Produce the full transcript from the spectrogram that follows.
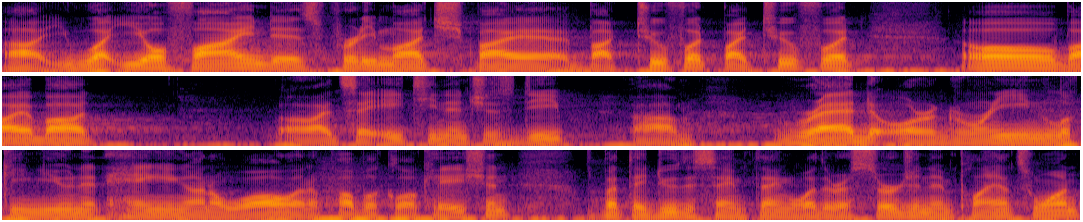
Uh, what you'll find is pretty much by about two foot by two foot, oh, by about, oh, I'd say 18 inches deep, um, red or green looking unit hanging on a wall in a public location. But they do the same thing, whether a surgeon implants one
